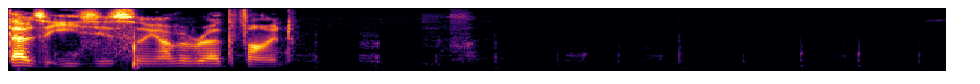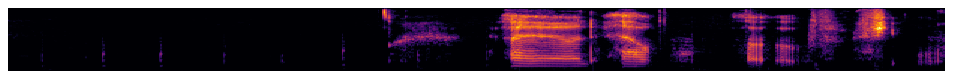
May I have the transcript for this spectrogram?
That was the easiest thing I've ever had to find. And out of fuel.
